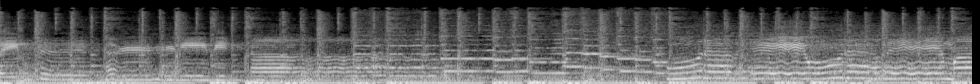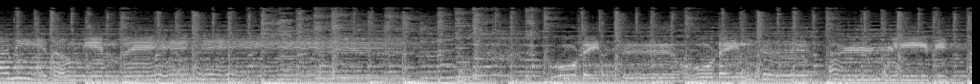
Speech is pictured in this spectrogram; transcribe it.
உடைந்து தள்ளிவிட்டார் ஊரவே ஊரவே மனிதம் என்றே. உடைத்து உடைந்து தள்ளிவிட்டார்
